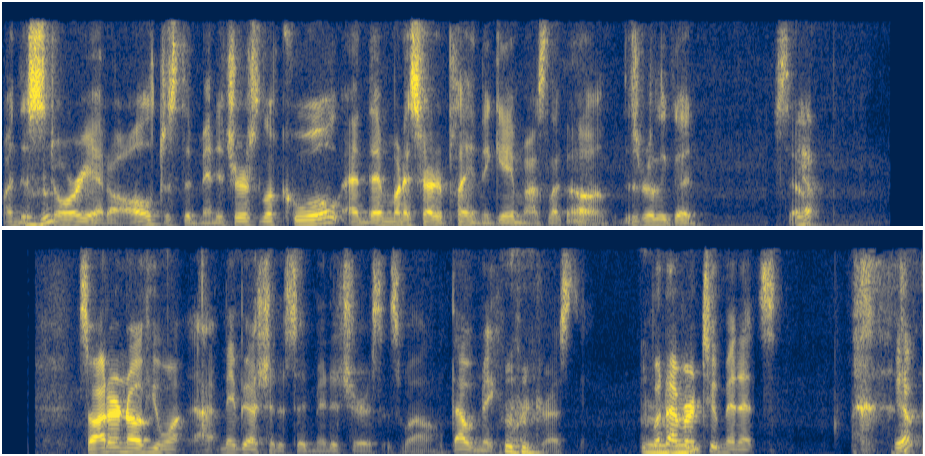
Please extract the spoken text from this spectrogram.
or the Mhm. story at all. Just the miniatures look cool, and then when I started playing the game, I was like, "Oh, this is really good." So, Yep. so I don't know if you want. Maybe I should have said miniatures as well. That would make it more interesting. Mhm. Whatever, two minutes. Yep.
